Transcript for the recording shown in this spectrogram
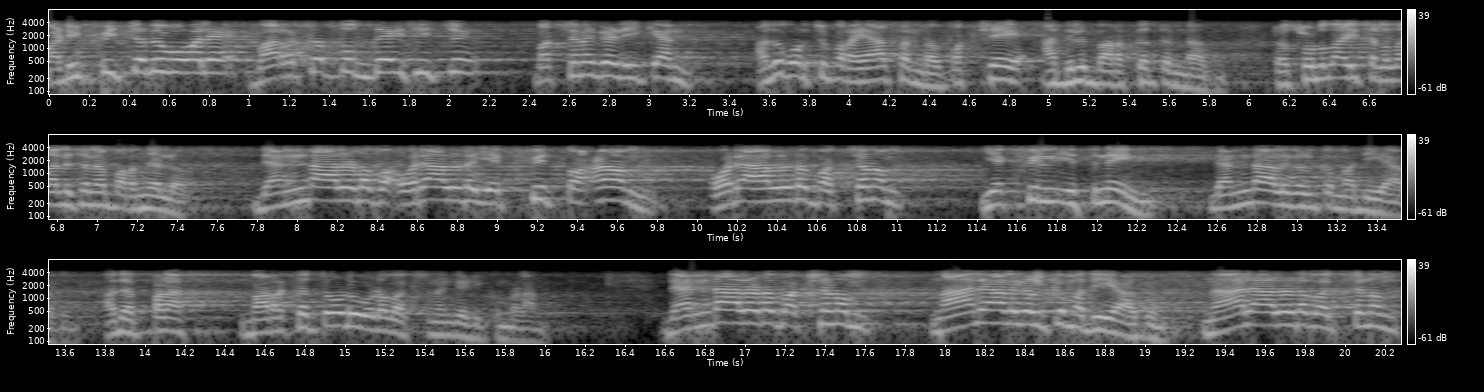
പഠിപ്പിച്ചതുപോലെ ബർക്കത്ത് ഉദ്ദേശിച്ച് ഭക്ഷണം കഴിക്കാൻ അത് കുറച്ച് പ്രയാസമുണ്ടാവും. പക്ഷേ അതിൽ ബർക്കത്ത് ഉണ്ടാകും റസൂർലായി സ്വല്ലല്ലാഹി അലൈഹി വസല്ലം പറഞ്ഞല്ലോ രണ്ടാളുടെ ഒരാളുടെ യക്ഫി ത്വആം ഒരാളുടെ ഭക്ഷണം യക്ഫിൽ ഇസ്നൈൻ രണ്ടാളുകൾക്ക് മതിയാകും. അത് എപ്പോഴാ ബർക്കത്തോടുകൂടെ ഭക്ഷണം കഴിക്കുമ്പോഴാണ്. രണ്ടാളുടെ ഭക്ഷണം നാലാളുകൾക്ക് മതിയാകും. നാലാളുടെ ഭക്ഷണം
